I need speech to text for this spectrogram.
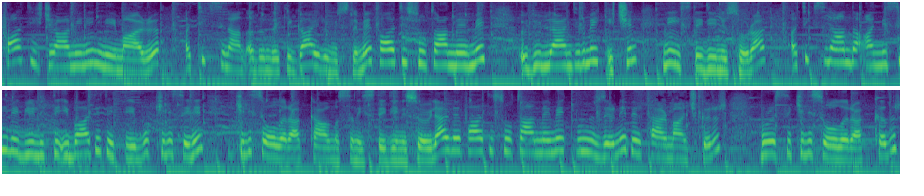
Fatih Camii'nin mimarı Atik Sinan adındaki gayrimüslime Fatih Sultan Mehmet ödüllendirmek için ne istediğini sorar. Atik Sinan da annesiyle birlikte ibadet ettiği bu kilisenin kilise olarak kalmasını istediğini söyler ve Fatih Sultan Mehmet bunun üzerine bir ferman çıkarır. Burası kilise olarak kalır.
